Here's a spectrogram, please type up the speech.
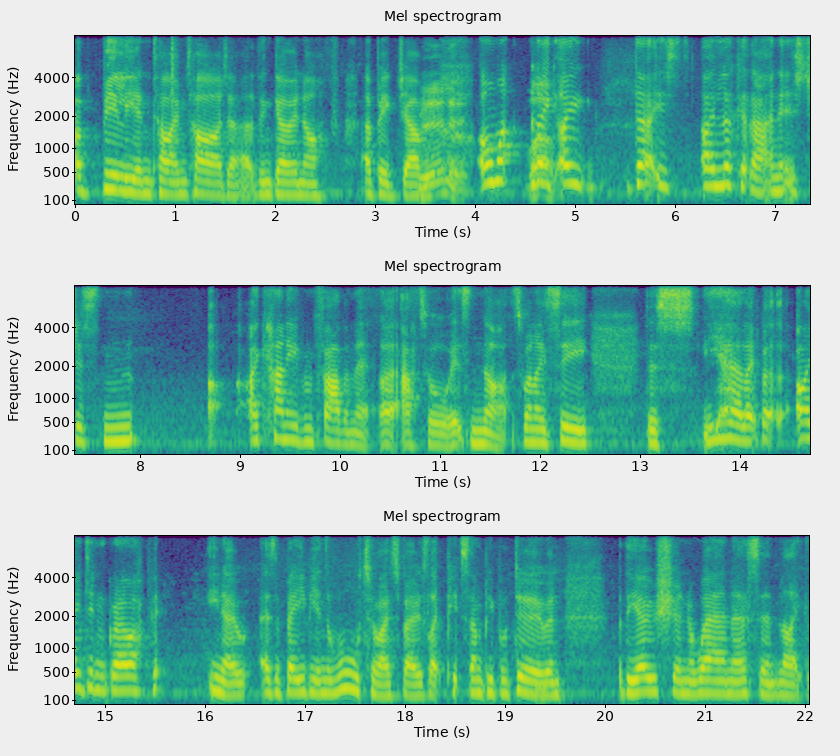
a billion times harder than going off a big jump. Really? Oh my! Wow. Like I, that is. I look at that and it's just. n- I- can't even fathom it uh, at all. It's nuts when I see this. Yeah, like, but I didn't grow up, you know, as a baby in the water. I suppose, like some people do, and the ocean awareness and like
